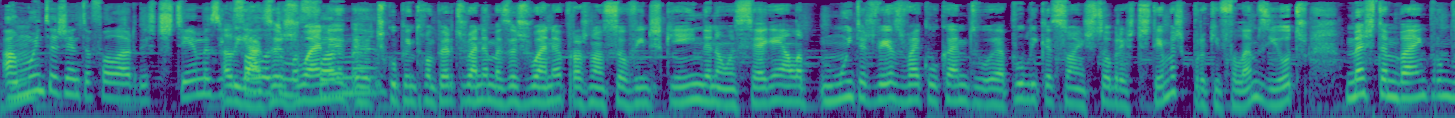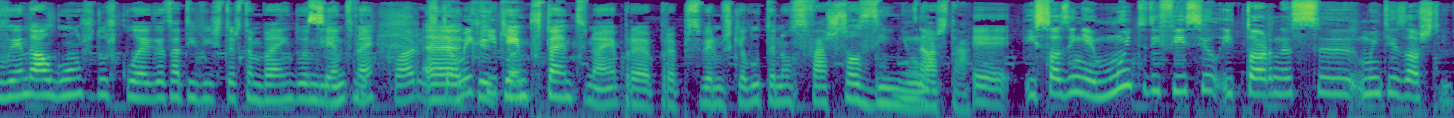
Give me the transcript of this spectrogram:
Há muita gente a falar destes temas e Uhum. Aliás, a Joana, forma... eh, desculpa interromper-te, Joana, mas a Joana, para os nossos ouvintes que ainda não a seguem, ela muitas vezes vai colocando eh, publicações sobre estes temas, que por aqui falamos, e outros, mas também promovendo alguns dos colegas ativistas também do ambiente, Sempre, não é? claro, isto é Eh, uma que, equipa. que é importante, não é? Para, para percebermos que a luta não se faz sozinho, Não, lá está. É, e sozinho é muito difícil e torna-se muito exaustivo.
